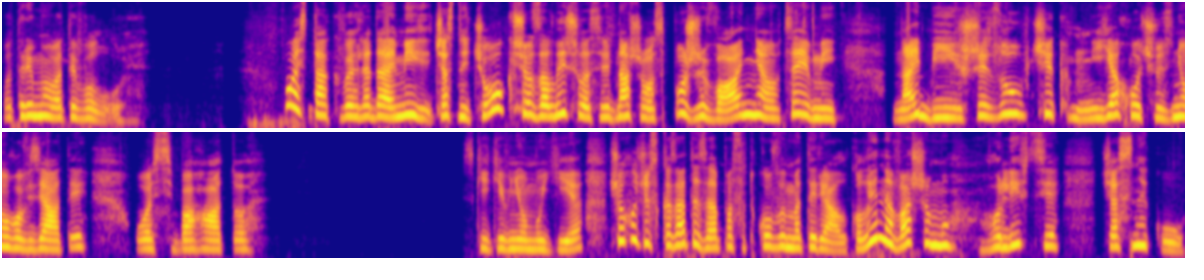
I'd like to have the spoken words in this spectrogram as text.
отримувати вологи. Ось так виглядає мій часничок, що залишилось від нашого споживання. Оцей мій найбільший зубчик. Я хочу з нього взяти ось багато, скільки в ньому є. Що хочу сказати за посадковий матеріал. Коли на вашому голівці часнику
